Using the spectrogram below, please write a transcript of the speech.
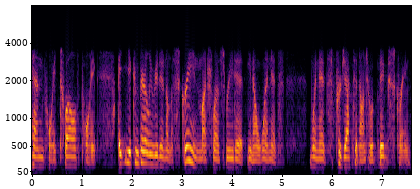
10 point, 12 point. You can barely read it on the screen, much less read it, you know, when it's when it's projected onto a big screen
